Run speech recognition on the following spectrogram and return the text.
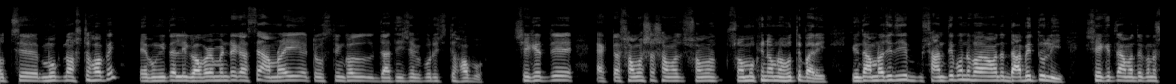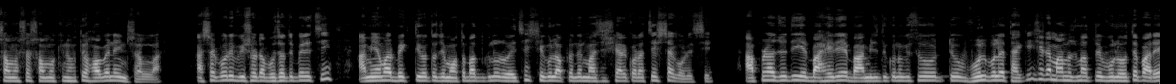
হচ্ছে মুখ নষ্ট হবে এবং ইতালি গভর্নমেন্টের কাছে আমরাই একটা উশৃঙ্খল জাতি হিসেবে পরিচিত হব। সেক্ষেত্রে একটা সমস্যার সম- সম- সম্মুখীন আমরা হতে পারি। কিন্তু আমরা যদি শান্তিপূর্ণভাবে আমাদের দাবি তুলি, সেক্ষেত্রে আমাদের কোনো সমস্যার সম্মুখীন হতে হবে না ইনশাল্লাহ। আশা করি বিষয়টা বোঝাতে পেরেছি। আমি আমার ব্যক্তিগত যে মতবাদগুলো রয়েছে, সেগুলো আপনাদের মাঝে শেয়ার করার চেষ্টা করেছি। আপনারা যদি এর বাইরে বা আমি যদি কোনো কিছু একটু ভুল বলে থাকি, সেটা মানুষ মাত্রই ভুল হতে পারে।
